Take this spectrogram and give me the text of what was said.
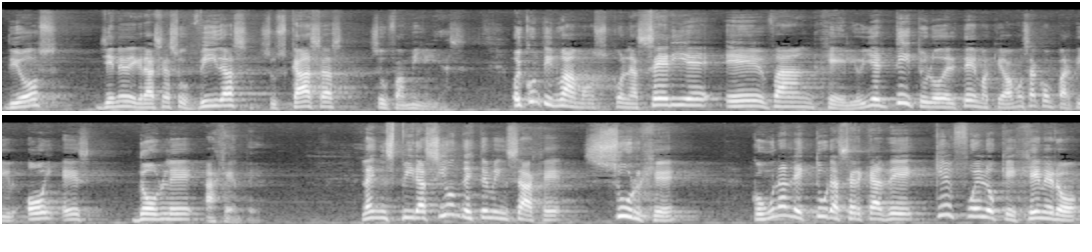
Dios llene de gracia sus vidas, sus casas, sus familias. Hoy continuamos con la serie Evangelio y el título del tema que vamos a compartir hoy es Doble Agente. La inspiración de este mensaje surge con una lectura acerca de qué fue lo que generó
